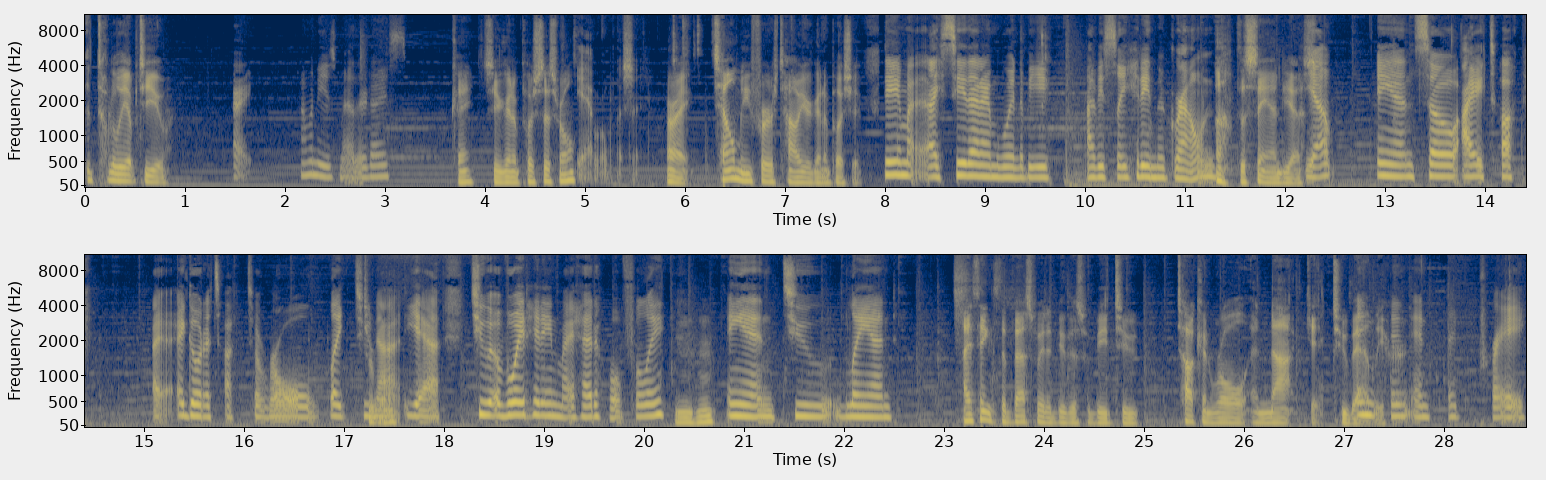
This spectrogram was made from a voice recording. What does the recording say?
It's totally up to you. All right. I'm going to use my other dice. Okay. So you're going to push this roll? Yeah, we'll push it. All right. Tell me first how you're going to push it. Dame, I see that I'm going to be obviously hitting the ground. Uh, the sand, yes. Yep. And so I tuck. I, I go to tuck to roll, like to, To roll. not, yeah, to avoid hitting my head, hopefully, hmm and to land I think the best way to do this would be to tuck and roll and not get too badly and, hurt. and, and, pray.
